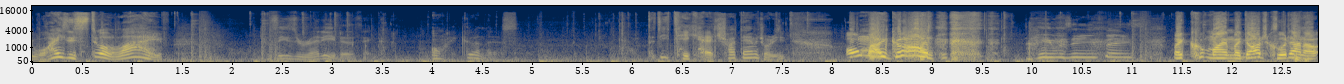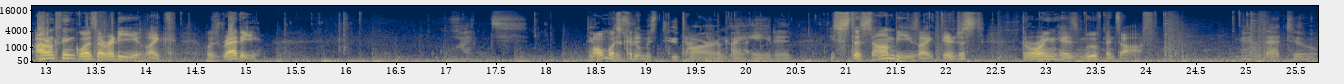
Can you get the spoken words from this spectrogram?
Why is he still alive? Cause he's ready to think. Oh my goodness. Did he take headshot damage or is he? Oh my god! He was in your face. my my my dodge cooldown I, I don't think was already like was ready. What? Almost this could've room is too dark. I hate it. It's just the zombies like they're just throwing his movements off. Yeah, that too.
